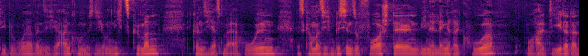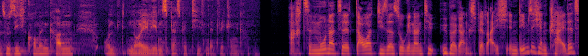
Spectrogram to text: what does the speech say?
die Bewohner, wenn sie hier ankommen, müssen sich um nichts kümmern. Die können sich erstmal erholen. Das kann man sich ein bisschen so vorstellen wie eine längere Kur, wo halt jeder dann zu sich kommen kann und neue Lebensperspektiven entwickeln kann. 18 Monate dauert dieser sogenannte Übergangsbereich, in dem sich entscheidet,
